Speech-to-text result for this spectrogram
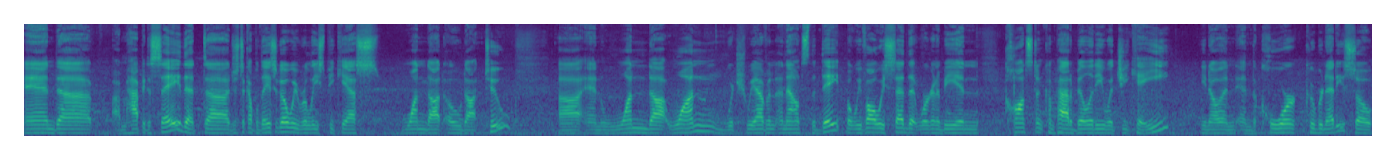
and uh, I'm happy to say that uh, just a couple days ago we released PKS 1.0.2 uh, and 1.1, which we haven't announced the date, but we've always said that we're going to be in constant compatibility with GKE, you know, and, and the core Kubernetes. So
